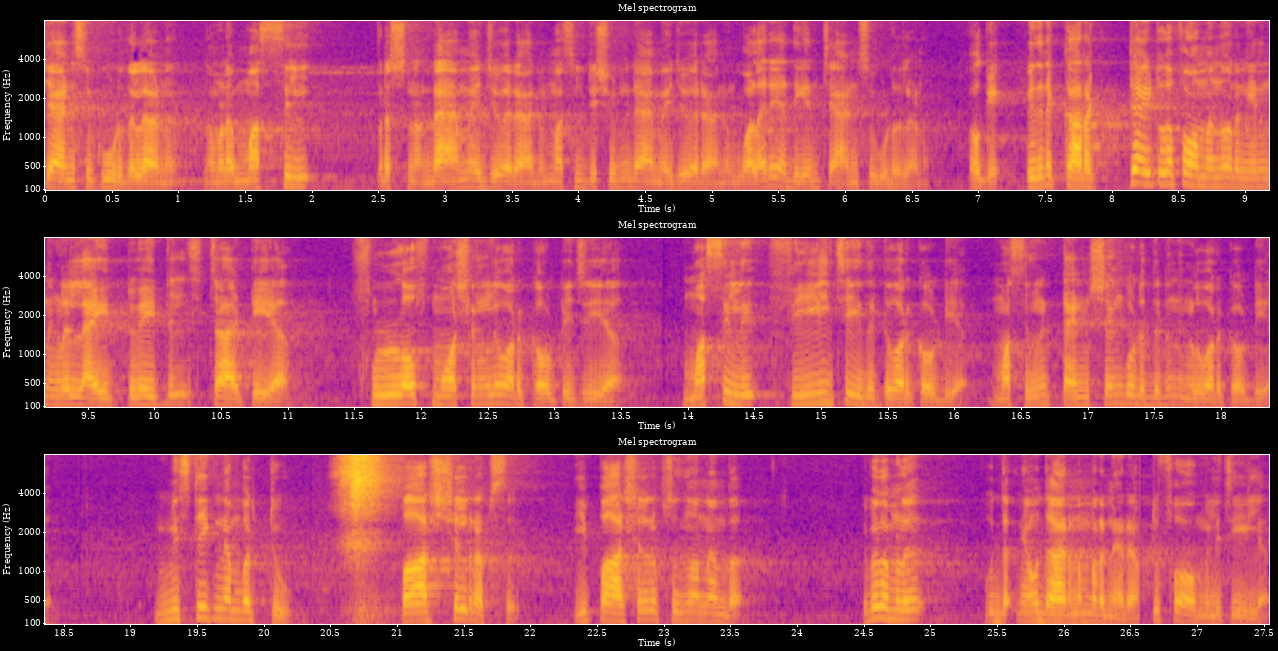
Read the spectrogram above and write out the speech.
ചാൻസ് കൂടുതലാണ്. നമ്മുടെ മസിൽ പ്രശ്നം ഡാമേജ് വരാനും മസിൽ ടിഷ്യൂവിന് ഡാമേജ് വരാനും വളരെയധികം ചാൻസ് കൂടുതലാണ്. ഓക്കെ ഇതിന് കറക്റ്റായിട്ടുള്ള ഫോം എന്ന് പറഞ്ഞു കഴിഞ്ഞാൽ നിങ്ങൾ ലൈറ്റ് വെയ്റ്റിൽ സ്റ്റാർട്ട് ചെയ്യുക ഫുൾ ഓഫ് മോഷനിൽ വർക്കൗട്ട് ചെയ്യുക മസിൽ ഫീൽ ചെയ്തിട്ട് വർക്കൗട്ട് ചെയ്യുക മസിലിന് ടെൻഷൻ കൊടുത്തിട്ട് നിങ്ങൾ വർക്കൗട്ട് ചെയ്യുക. Mistake number two partial reps ഈ പാർഷ്യൽ റെപ്സ് എന്ന് പറഞ്ഞാൽ എന്താ? ഇപ്പോൾ നമ്മൾ ഞാൻ ഉദാഹരണം പറഞ്ഞുതരാം. ടു ഫോമിൽ ചെയ്യില്ല.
